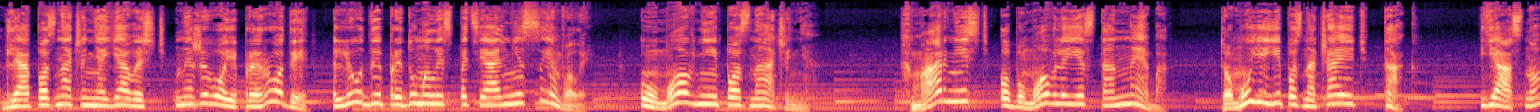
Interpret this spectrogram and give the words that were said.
Для позначення явищ неживої природи люди придумали спеціальні символи, умовні позначення. Хмарність обумовлює стан неба, тому її позначають так: ясно,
